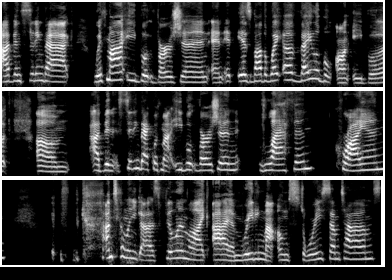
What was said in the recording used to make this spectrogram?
i've been sitting back with my ebook version and it is by the way available on ebook um, i've been sitting back with my ebook version laughing crying I'm telling you guys, feeling like I am reading my own story sometimes,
